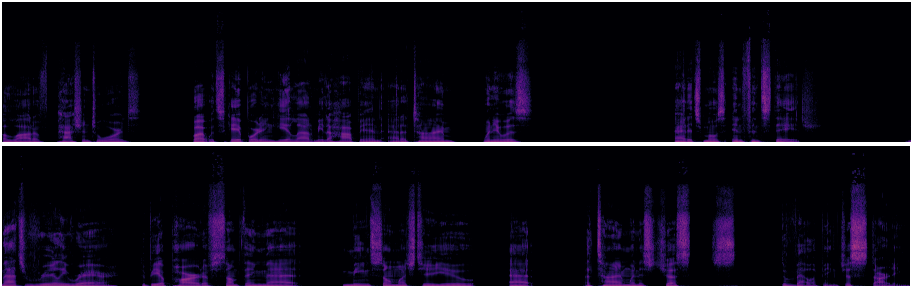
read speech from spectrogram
a lot of passion towards, but with skateboarding, He allowed me to hop in at a time when it was at its most infant stage. That's really rare to be a part of something that means so much to you at a time when it's just developing, just starting.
